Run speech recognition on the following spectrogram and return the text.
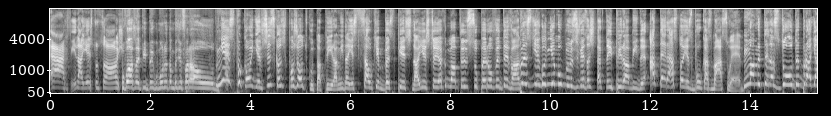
A, chwila, jest tu coś. Uważaj, Pimpek, bo może tam będzie faraon. Nie, spokojnie, wszystko jest w porządku. Ta piramida jest całkiem bezpieczna. Jeszcze jak mam ten superowy dywan. Bez niego nie mógłbym zwiedzać tak tej piramidy. A teraz to jest bułka z masłem. Mamy teraz do odebrania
